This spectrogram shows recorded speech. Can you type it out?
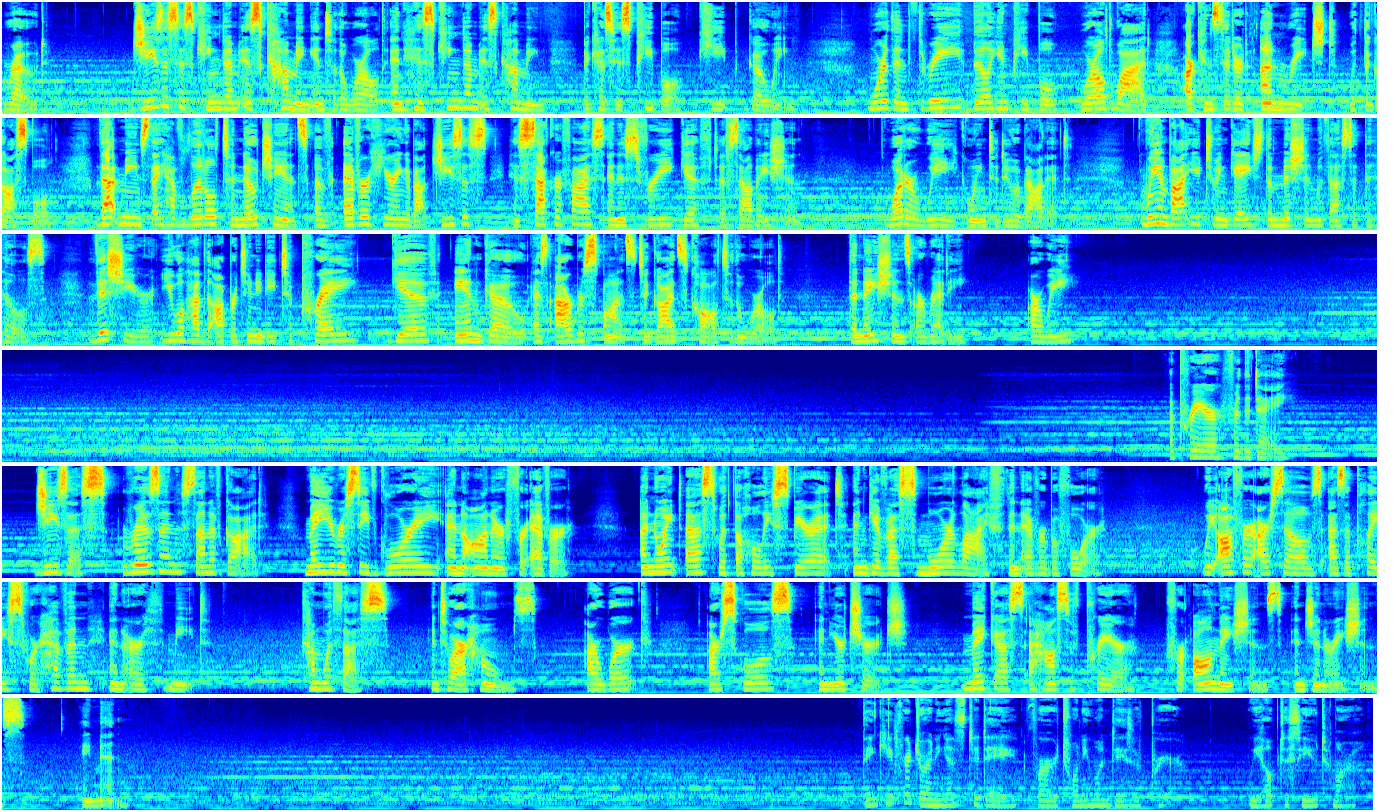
Road. Jesus' kingdom is coming into the world, and his kingdom is coming because his people keep going more than 3 billion people worldwide are considered unreached with the gospel. That means they have little to no chance of ever hearing about Jesus, his sacrifice, and his free gift of salvation. What are we going to do about it? We invite you to engage the mission with us at the Hills. This year, you will have the opportunity to pray, give, and go as our response to God's call to the world. The nations are ready. Are we? A prayer for the day. Jesus, risen Son of God, may you receive glory and honor forever. Anoint us with the Holy Spirit and give us more life than ever before. We offer ourselves as a place where heaven and earth meet. Come with us into our homes, our work, our schools, and your church. Make us a house of prayer for all nations and generations. Amen. Thank you for joining us today for our 21 Days of Prayer. We hope to see you tomorrow.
